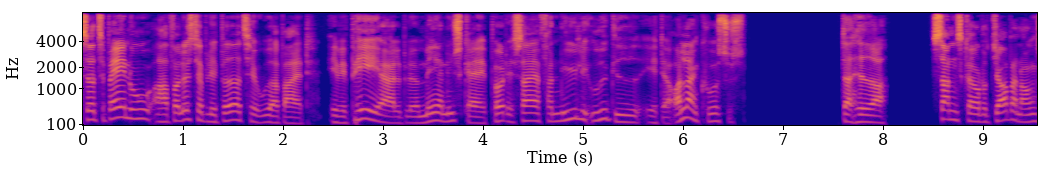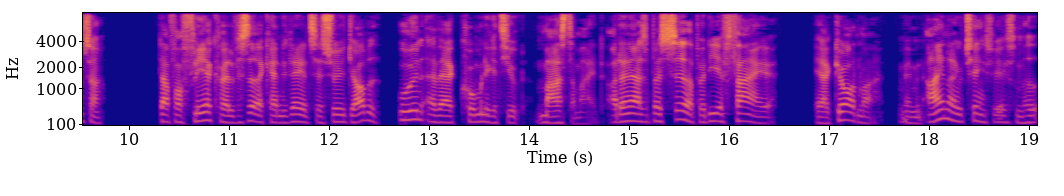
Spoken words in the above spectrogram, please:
sidder tilbage nu og har fået lyst til at blive bedre til at udarbejde EVP'er eller blevet mere nysgerrig på det, så har jeg for nylig udgivet et øh, online-kursus, der hedder Sådan skriver du jobannoncer, der får flere kvalificerede kandidater til at søge jobbet, uden at være kommunikativt mastermind. Og den er altså baseret på de erfaringer, jeg har gjort mig med min egen rekrutteringsvirksomhed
